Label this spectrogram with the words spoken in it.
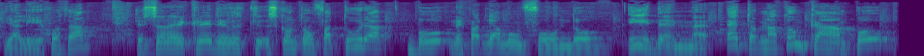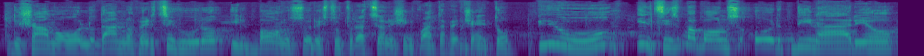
di aliquota. Gestione del credito, sconto in fattura, boh, ne parliamo un fondo. Idem, è tornato in campo, diciamo lo danno per sicuro, il bonus ristrutturazione 50% più il sisma bonus ordinario,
